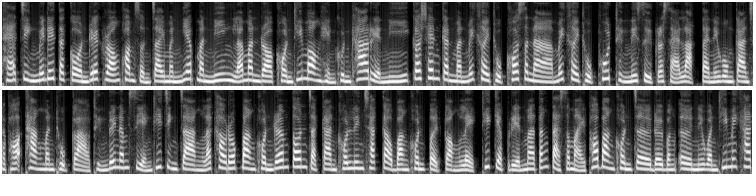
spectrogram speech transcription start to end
แท้จริงไม่ได้ตะโกนเรียกร้องความสนใจมันเงียบมันนิ่ง และมันรอคนที่มองเห็นคุณค่าเหรียญนี้ ก็เช่นกันมันไม่เคยถูกโฆษณา ไม่เคยถูกพูดถึงในสื่อกระแสหลัก แต่ในวงการเฉพาะทางมันถูกกล่าวถึงด้วยน้ำเสียงที่จริงจัง และเคารพบางคนเริ่มต้นจากการค้นลิ้นชักเก่าบางคนเปิดกล่องเหล็กที่เก็บเหรียญมาตั้งแต่สมัยพ่อบางคนเจอโดยบังเอิญในวันที่ไม่คาด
